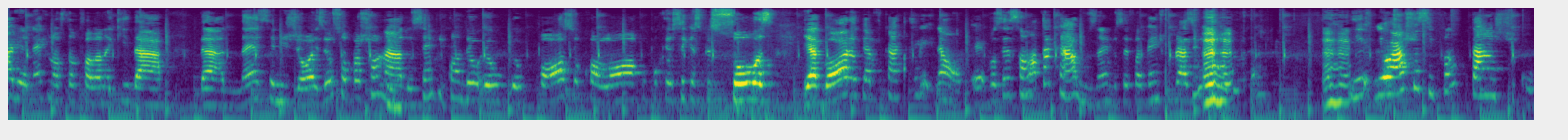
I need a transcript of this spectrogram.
área, né, que nós estamos falando aqui da, da né, semi-joias. Eu sou apaixonada. Sempre quando eu, eu, eu, posso, eu coloco, porque eu sei que as pessoas. E agora eu quero ficar. Não, é, vocês são atacados, né? Você vende pro Brasil uhum. todo. Né? Uhum. E, e eu acho assim fantástico.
